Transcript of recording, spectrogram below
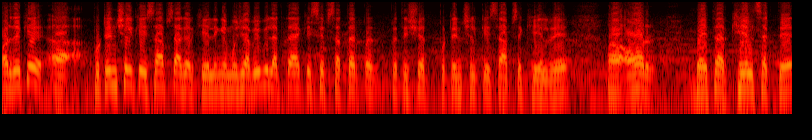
और देखिए पोटेंशियल के हिसाब से अगर खेलेंगे मुझे अभी भी लगता है कि सिर्फ़ सत्तर प्रतिशत पोटेंशियल के हिसाब से खेल रहे और बेहतर खेल सकते।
